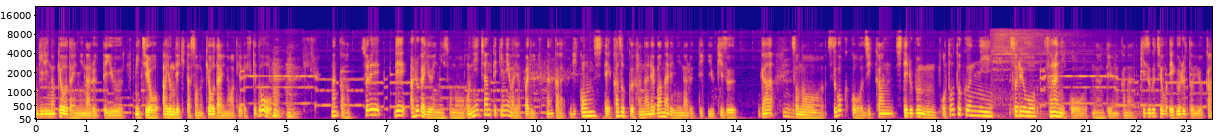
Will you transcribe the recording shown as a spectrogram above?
義理の兄弟になるっていう道を歩んできたその兄弟なわけですけど、うんなんかそれであるがゆえにそのお兄ちゃん的にはやっぱりなんか離婚して家族離れ離れになるっていう傷がうん。そのすごくこう実感してる分弟くんにそれをさらにこうなんていうのかな傷口をえぐるというか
